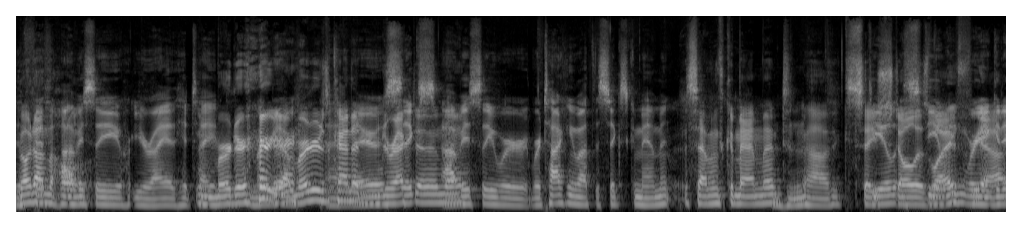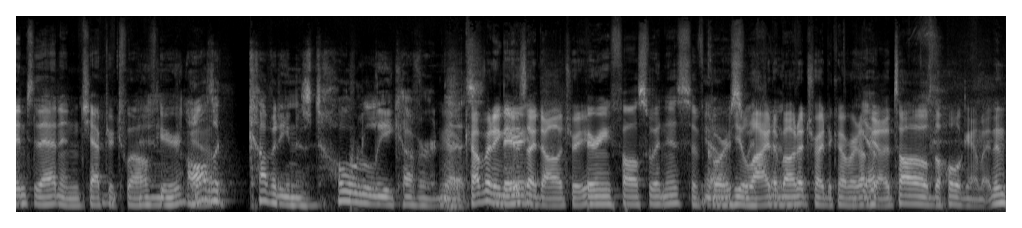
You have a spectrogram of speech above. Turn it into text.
Go down the whole. Obviously, Uriah the Hittite. Murder. Yeah, murder's kinda there's directed six. Obviously, we're we're talking about the sixth commandment. Seventh commandment, uh, say Mm-hmm. Steal- stole his stealing. wife. We're gonna get into that in chapter twelve here. All the coveting is totally covered. Yeah, Yes. coveting Bear- is idolatry. Bearing false witness, of Yeah, course. he with, lied uh, about it, tried to cover it up. Yep. Yeah, it's all the whole gamut. And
